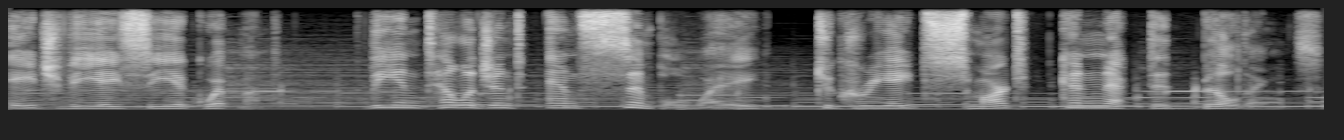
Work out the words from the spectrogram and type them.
HVAC equipment, the intelligent and simple way to create smart, connected buildings.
